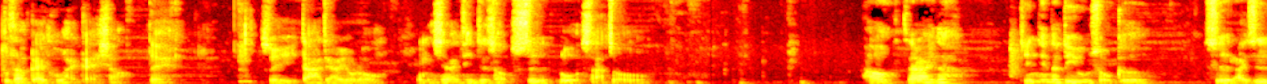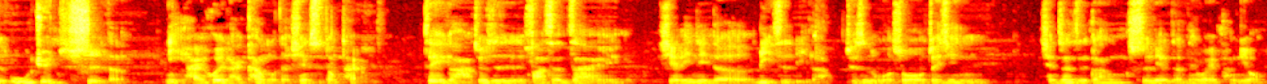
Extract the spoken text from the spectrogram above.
不知道该哭还该笑，对。所以大家加油喽！我们现在听这首《失落沙洲》。好，再来呢，今天的第五首歌是来自吴俊士的《你还会来看我的现实动态》。这个啊，就是发生在血淋淋的例子里了。就是我说最近前阵子刚失恋的那位朋友，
